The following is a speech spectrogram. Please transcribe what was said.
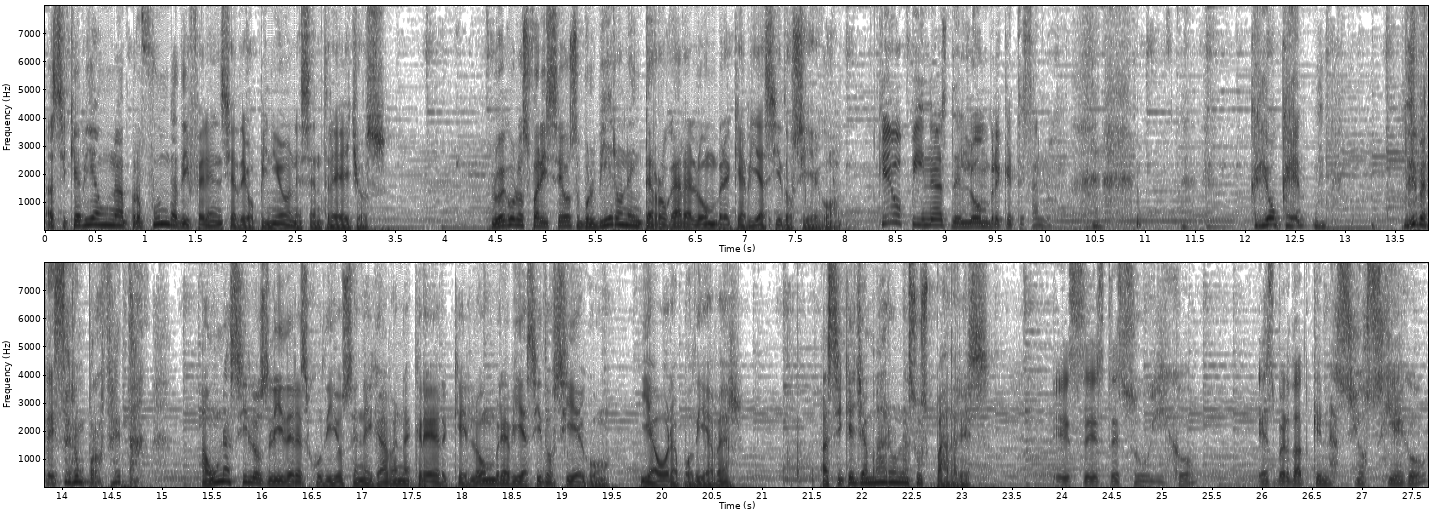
Así que había una profunda diferencia de opiniones entre ellos. Luego los fariseos volvieron a interrogar al hombre que había sido ciego. ¿Qué opinas del hombre que te sanó? Creo que debe de ser un profeta. Aún así los líderes judíos se negaban a creer que el hombre había sido ciego y ahora podía ver. Así que llamaron a sus padres. ¿Es este su hijo? ¿Es verdad que nació ciego?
